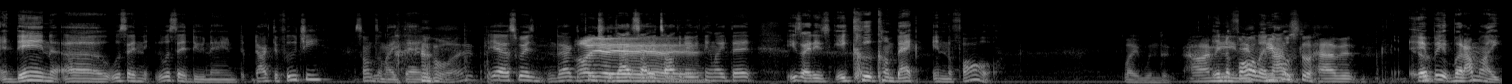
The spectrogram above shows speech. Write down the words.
And then uh, what's that? What's that dude named Doctor Fauci? Something like that. what? yeah, I swear it's Doctor Oh, Fauci. yeah, the guy yeah, started yeah, talking yeah. everything like that. He's like, it could come back in the fall. Like when the I In mean, the fall and people I- still have it. It be- but I'm like,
